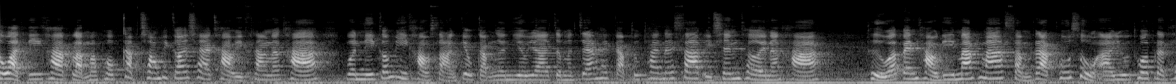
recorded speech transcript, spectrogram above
สวัสดีค่ะ กลับมาพบกับช่องพี่ก้อยแชร์ข่าวอีกครั้งนะคะ วันนี้ก็มีข่าวสารเกี่ยวกับเงินเยียวยาจะมาแจ้งให้กับทุกท่านได้ทราบอีกเช่นเคยนะคะ ถือว่าเป็นข่าวดีมากๆสำหรับผู้สูงอายุทั่วประเท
